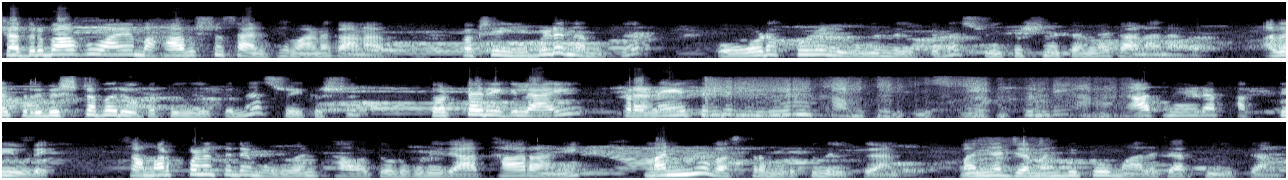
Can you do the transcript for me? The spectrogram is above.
ചതുർബാഹുവായ മഹാവിഷ്ണു സാന്നിധ്യമാണ് കാണാറ്. പക്ഷെ ഇവിടെ നമുക്ക് ഓടക്കുഴൽ ഊതി നിൽക്കുന്ന ശ്രീകൃഷ്ണനെ തന്നെ കാണാനാകും. അത് ത്രിവിഷ്ടപ രൂപത്തിൽ നിൽക്കുന്ന ശ്രീകൃഷ്ണൻ. തൊട്ടരികിലായി പ്രണയത്തിന്റെ മുഴുവൻ ഭാവത്തോടുകൂടി സ്നേഹത്തിന്റെ ആരാധനയുടെ ഭക്തിയുടെ സമർപ്പണത്തിന്റെ മുഴുവൻ ഭാവത്തോടു കൂടി രാധാറാണി മഞ്ഞ വസ്ത്രം ഉടുത്തു നിൽക്കുകയാണ്. മഞ്ഞ ജമന്തിപ്പൂ മാല ചേർത്ത് നിൽക്കുകയാണ്.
